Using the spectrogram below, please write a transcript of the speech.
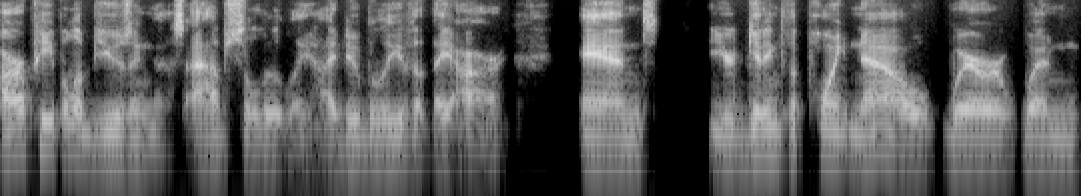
Are people abusing this? Absolutely. I do believe that they are. And you're getting to the point now where when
